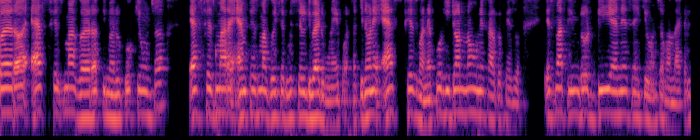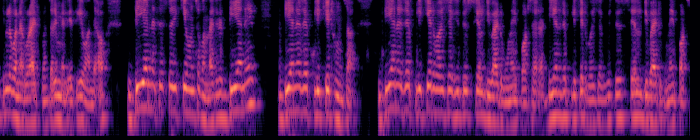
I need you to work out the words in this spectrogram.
गएर एस फेजमा गएर तिमीहरूको के हुन्छ? एस फेजमा र एम फेजमा गइसकेपछि सेल डिभाइड हुनैपर्छ किनभने एस फेज भनेको रिटर्न नहुने खालको फेज हो। यसमा तिम्रो डिएनए चाहिँ के हुन्छ भन्दाखेरि तिमीले भनेको राइट हुन्छ अरे मैले यतिकै भन्दै हो। डिएनए त्यसपछि के हुन्छ भन्दाखेरि डिएनए डिएनए रेप्लिकेट हुन्छ। डिएनए रेप्लिकेट भइसकेपछि त्यो सेल डिभाइड हुनैपर्छ र डिएनए रेप्लिकेट भइसकेपछि त्यो सेल डिभाइड हुनैपर्छ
